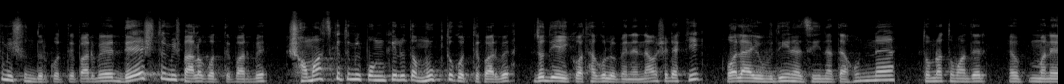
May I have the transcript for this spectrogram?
তুমি সুন্দর করতে পারবে, দেশ তুমি ভালো করতে পারবে, সমাজকে তুমি পঙ্কিলতা মুক্ত করতে পারবে। যদি এই কথাগুলো মেনে নাও, সেটা কি? ওলাইউদ্দিন জিনাতা হুন্না তোমরা তোমাদের মানে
